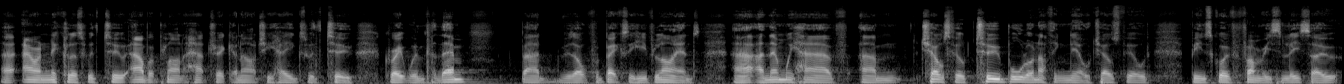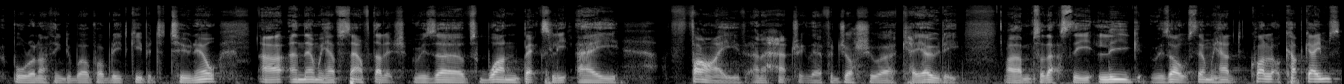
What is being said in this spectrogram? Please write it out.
Uh, Aaron Nicholas with two, Albert Plant hat trick, and Archie Hagues with two. Great win for them bad result for Bexley Heath Lions. Uh, and then we have um, Chelsfield 2, ball or nothing nil. Chelsfield being scored for fun recently, so ball or nothing did well probably to keep it to 2 0. Uh, and then we have South Dulwich Reserves 1, Bexley A. Five and a hat trick there for Joshua Coyote. Um, so that's the league results. Then we had quite a lot of cup games.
